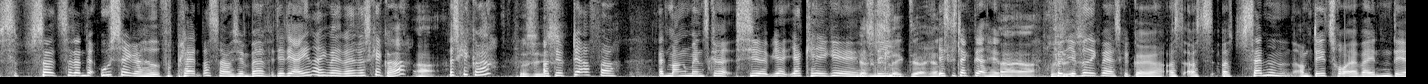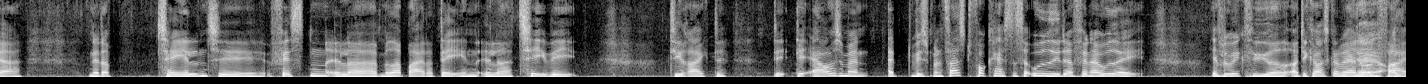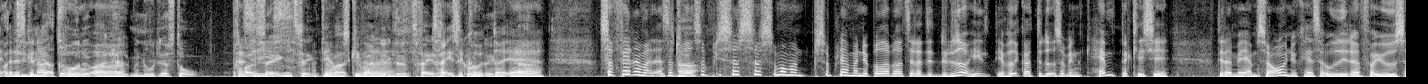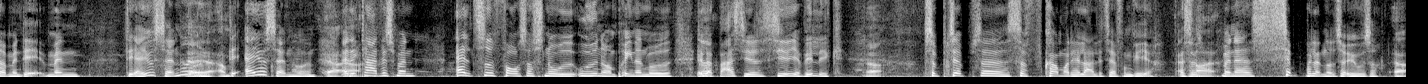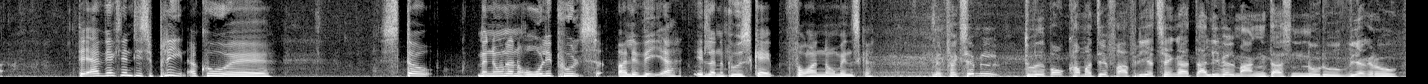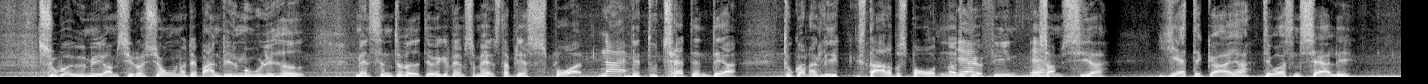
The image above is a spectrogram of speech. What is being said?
så, så, så den der usikkerhed forplanter sig og siger, hvad, det, jeg aner ikke, hvad, hvad, hvad skal jeg gøre? Ja. Hvad skal jeg gøre? Præcis. Og det er jo derfor, at mange mennesker siger, jeg, jeg kan ikke... Jeg skal lide- slet ikke derhen. Jeg skal slet ikke derhen. Ja, ja, fordi jeg ved ikke, hvad jeg skal gøre. Og, og, og sandheden om det, tror jeg, hvad enten det er netop talen til festen, eller medarbejderdagen, eller tv direkte. Det, det er jo simpelthen, at hvis man først får kastet sig ud i det, og finder ud af, jeg blev ikke fyret, og det kan også godt være, at jeg lavede en fejl, og, og, det skal de, nok jeg gå. troede, det var og, et halvt minut, jeg stod Præcis. og sagde ingenting. Og det, har var, måske det var i været virkeligheden tre, tre sekunder. Ja, ja. ja. Så finder man, altså du Ja. ved, så, så, så, så, må man, så bliver man jo bedre og bedre til det. Det, det lyder jo helt, jeg ved godt, det lyder som en kæmpe kliché, det der med, at så må man jo kaste sig ud i det og få øvet sig, men det, men det er jo sandheden. Ja, ja, am- det er jo sandheden. Ja, Er det ja. klart, hvis man altid får sig snodet udenom på en eller anden måde, eller bare siger, siger jeg vil ikke, Ja. Så, så, så, så kommer det heller aldrig til at fungere. Altså, Nej. man er simpelthen nødt til at øve sig. Ja. Det er virkelig en disciplin at kunne øh, stå med nogenlunde rolig puls og levere et eller andet budskab foran nogle mennesker. Men for eksempel, du ved, hvor kommer det fra? Fordi jeg tænker, at der er alligevel mange, der er sådan, nu du, virker du super ydmyg om situationen, og det er bare en vild mulighed. Men sådan, du ved, det er jo ikke hvem som helst, der bliver spurgt. Nej. Vil du tage den der? Du godt nok lige startet på sporten, og det Ja. kører fint. Ja. Som siger, ja, det gør jeg. Det er jo også en særlig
